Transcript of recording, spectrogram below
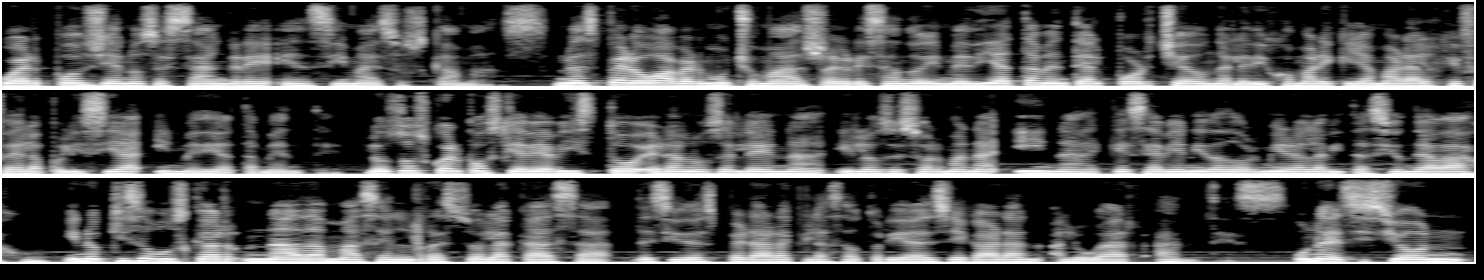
cuerpos llenos de sangre encima de sus camas. No esperó a ver mucho más, regresando inmediatamente al porche donde le dijo a Mari que llamara al jefe de la policía inmediatamente. Los dos cuerpos que había visto eran los de Lena y los de su hermana Ina, que se habían ido a dormir a la habitación de abajo, y no quiso buscar nada más en el resto de la casa, decidió esperar a que las autoridades llegaran al lugar antes. Una decisión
